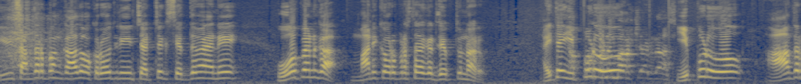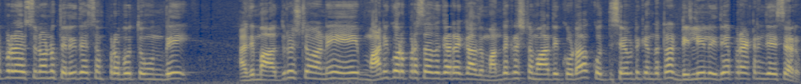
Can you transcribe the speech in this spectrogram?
ఈ సందర్భం కాదు. ఒక రోజు నేను చర్చకి సిద్ధమే అని ఓపెన్గా మాణిక్వర ప్రసాద్ గారు చెప్తున్నారు. అయితే ఇప్పుడు. ఇప్పుడు ఆంధ్రప్రదేశ్లోనూ తెలుగుదేశం ప్రభుత్వం ఉంది. అది మా అదృష్టం అని మాణిక్వర ప్రసాద్ గారే కాదు మందకృష్ణ మాది కూడా కొద్దిసేపటి కిందట ఢిల్లీలో ఇదే ప్రకటన చేశారు.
